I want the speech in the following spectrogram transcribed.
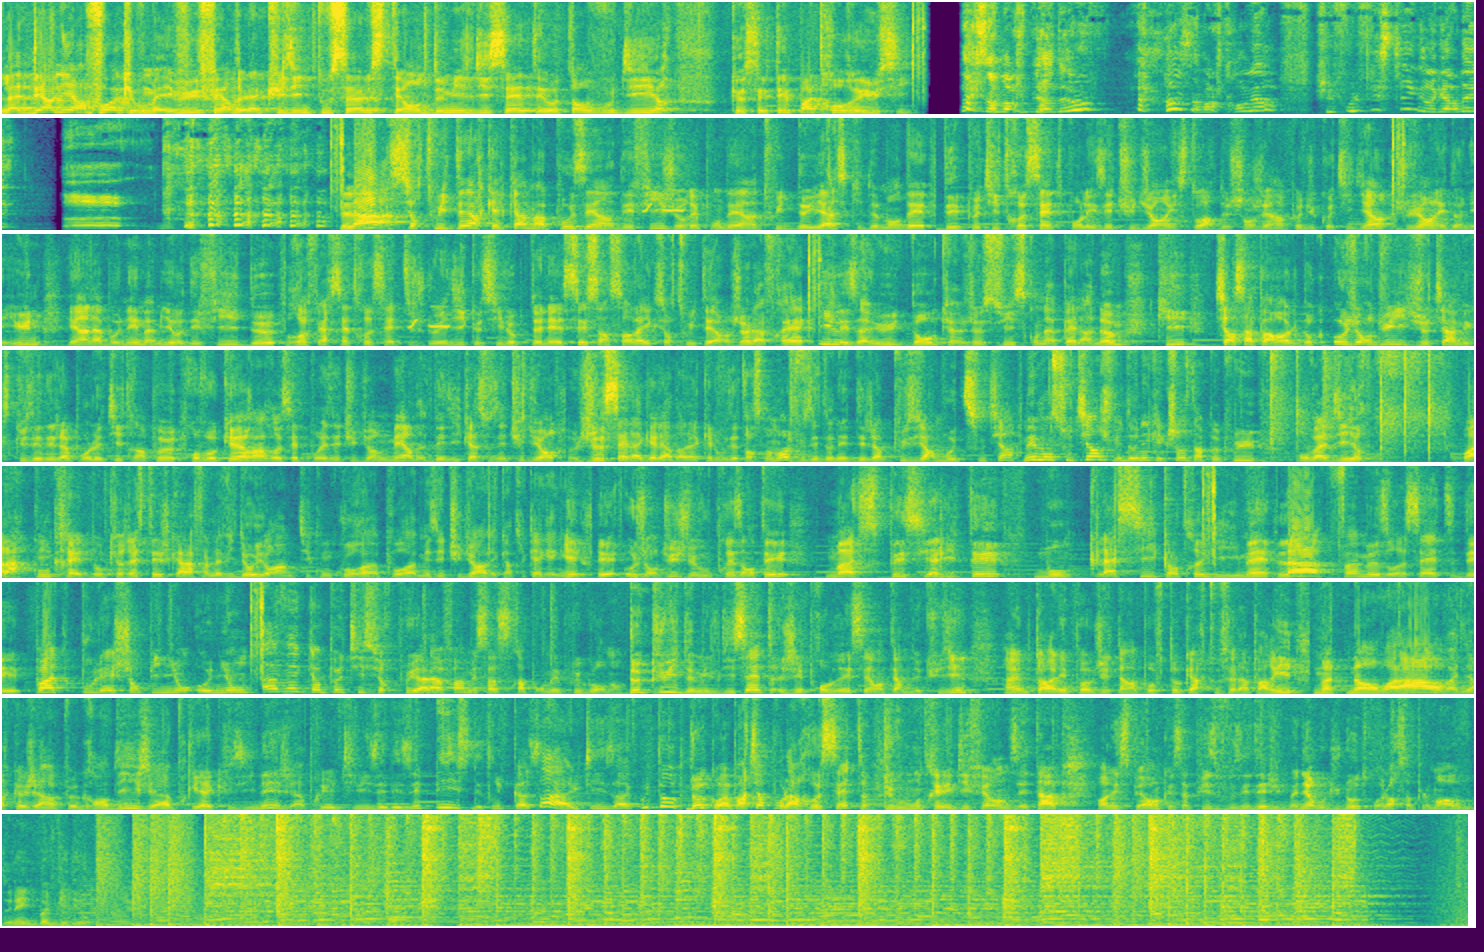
La dernière fois que vous m'avez vu faire de la cuisine tout seul, c'était en 2017 et autant vous dire que c'était pas trop réussi. Ça marche bien de ouf Ça marche trop bien Je suis full fisting, regardez. Là, sur Twitter, quelqu'un m'a posé un défi. Je répondais à un tweet de Yas qui demandait des petites recettes pour les étudiants, histoire de changer un peu du quotidien. Je lui en ai donné une et un abonné m'a mis au défi de refaire cette recette. Je lui ai dit que s'il obtenait ses 500 likes sur Twitter, je la ferais. Il les a eu, donc je suis ce qu'on appelle un homme qui tient sa parole. Donc aujourd'hui, je tiens à m'excuser déjà pour le titre un peu provoqueur, hein, recette pour les étudiants de merde, dédicace aux étudiants. Je sais la galère dans laquelle vous êtes en ce moment, je vous ai donné déjà plusieurs mots de soutien, mais mon soutien, je vais donner quelque chose d'un peu plus, on va dire, voilà, concret. Donc restez jusqu'à la fin de la vidéo, il y aura un petit concours euh, pour euh, mes étudiants avec un truc à gagner. Et aujourd'hui, je vais vous présenter ma spécialité, mon classique entre guillemets, la fameuse recette des pâtes poulet champignons oignons avec un petit surplus à la fin, mais ça, ce sera pour mes plus gourmands. Depuis 2017, j'ai progressé en termes de cuisine. En même temps, à l'époque, j'étais un pauvre tocard tout seul à Paris. Maintenant, voilà, on va dire que j'ai un peu grandi, j'ai appris à cuisiner, j'ai appris à utiliser des épices, des trucs comme ça, à utiliser un couteau. Donc, on va partir pour la recette. Je vais vous montrer les différentes en espérant que ça puisse vous aider d'une manière ou d'une autre ou alors simplement à vous donner une bonne vidéo.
